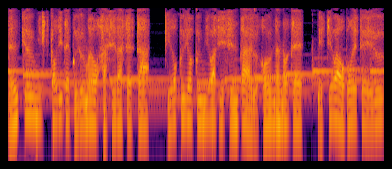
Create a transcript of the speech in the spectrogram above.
連休に一人で車を走らせた。記憶力には自信がある方なので、道は覚えている。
